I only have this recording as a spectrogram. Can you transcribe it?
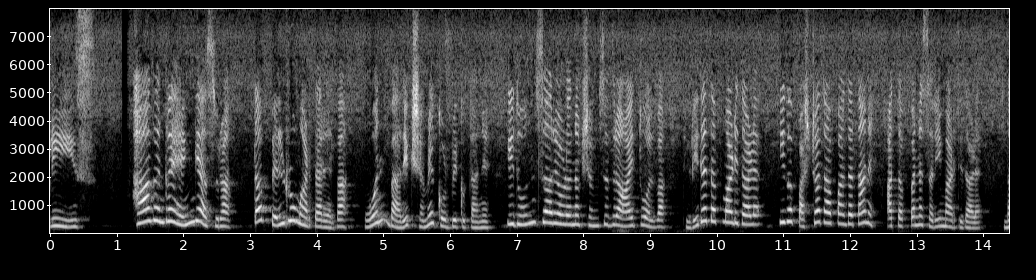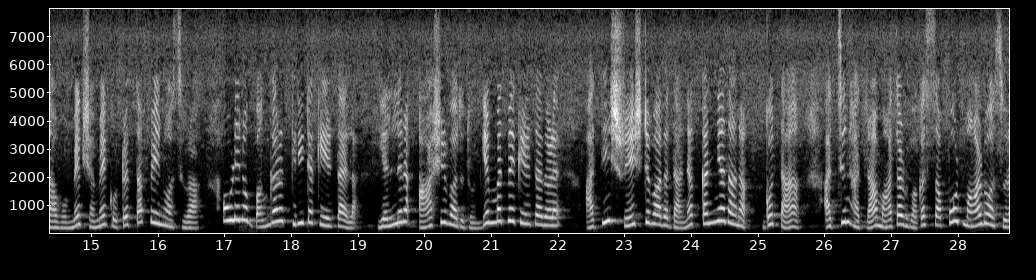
ಪ್ಲೀಸ್ ಹಾಗಂದರೆ ಹೆಂಗೆ ಅಸುರ? ತಪ್ಪೆಲ್ಲರೂ ಮಾಡ್ತಾರೆ ಅಲ್ವಾ? ಒಂದು ಬಾರಿ ಕ್ಷಮೆ ಕೊಡಬೇಕು ತಾನೆ. ಇದೊಂದು ಸಾರಿ ಅವಳನ್ನು ಕ್ಷಮಿಸಿದ್ರೆ ಆಯಿತು ಅಲ್ವಾ? ತಿಳಿದೇ ತಪ್ಪು ಮಾಡಿದ್ದಾಳೆ. ಈಗ ಪಶ್ಚಾತ್ತಾಪ ಅಂತ ತಾನೆ ಆ ತಪ್ಪನ್ನು ಸರಿ ಮಾಡ್ತಿದ್ದಾಳೆ. ನಾವೊಮ್ಮೆ ಕ್ಷಮೆ ಕೊಟ್ಟರೆ ತಪ್ಪೇನು ಅಸುರ? ಅವಳೇನು ಬಂಗಾರದ ಕಿರೀಟ ಕೇಳ್ತಾ ಇಲ್ಲ. ಎಲ್ಲರ ಆಶೀರ್ವಾದದೊಂದಿಗೆ ಮದುವೆ ಕೇಳ್ತಾ ಇದ್ದಾಳೆ. ಅತಿ ಶ್ರೇಷ್ಠವಾದ ದಾನ ಕನ್ಯಾದಾನ, ಗೊತ್ತಾ? ಅಜ್ಜನ ಹತ್ರ ಮಾತಾಡುವಾಗ ಸಪೋರ್ಟ್ ಮಾಡು ಅಸುರ.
